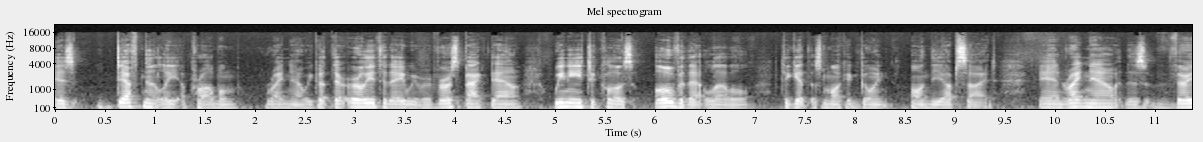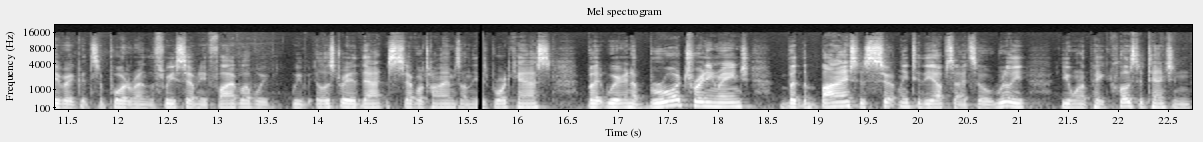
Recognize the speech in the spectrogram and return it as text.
is definitely a problem right now. We got there earlier today. We reversed back down. We need to close over that level to get this market going on the upside. And right now, there's very, very good support around the 375 level. We've, we've illustrated that several times on these broadcasts. But we're in a broad trading range, but the bias is certainly to the upside. So really, you want to pay close attention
